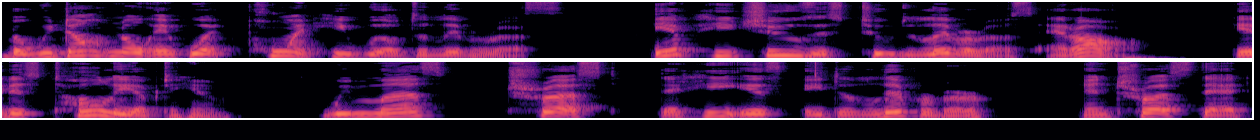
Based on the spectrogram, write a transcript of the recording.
but we don't know at what point He will deliver us. If He chooses to deliver us at all, it is totally up to Him. We must trust that He is a deliverer and trust that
